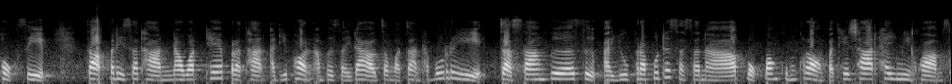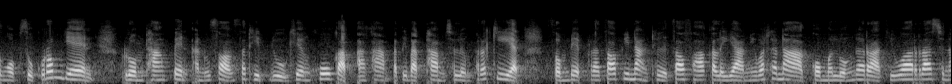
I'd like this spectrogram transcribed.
2560 จะประดิษฐานณวัดเทพประธานอธิพรอำเภอไสดาวจังหวัดจันทบุรี จัดสร้างเพื่อสืบอายุพระพุทธศาสนา ปกป้องคุ้มครองประเทศชาติให้มีความสงบสุขร่มเย็นรวมทั้งเป็นอนุสรณ์สถิตอยู่เคียงคู่กับอาคารปฏิบัติธรรมเฉลิมพระเกียรติ สมเด็จพระเจ้าพี่นางเธอเจ้าฟ้ากัลยาณิวัฒนากรมหลวงนราธิวาสราชน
